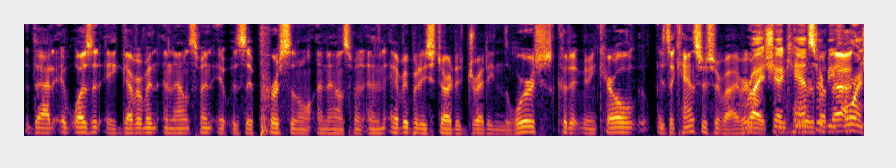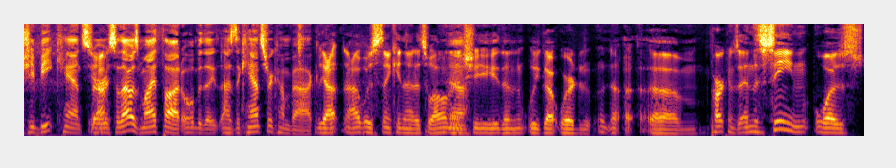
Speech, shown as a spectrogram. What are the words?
that it wasn't a government announcement. It was a personal announcement, and everybody started dreading the worst. Could it? I mean, Carole is a cancer survivor. Right. She had People cancer before, that. and she beat cancer. Yeah. So that was my thought. Oh, but the, has the cancer come back? Yeah, I was thinking that as well. And Yeah. then she, then we got word, uh, um, Parkinson's, and the scene was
